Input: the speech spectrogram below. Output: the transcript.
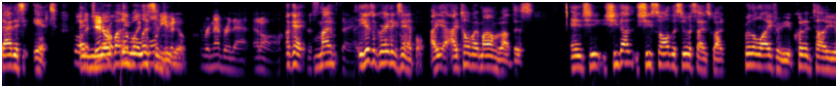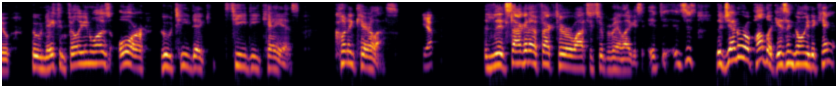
That is it. Well, the and general nobody will listen won't to even you. remember that at all. Okay, my here's a great example. I I told my mom about this, and she she does she saw the Suicide Squad. For the life of you, couldn't tell you who Nathan Fillion was or who TD, TDK is. Couldn't care less. Yep. And it's not going to affect her watching Superman Legacy. It, it's just the general public isn't going to care.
